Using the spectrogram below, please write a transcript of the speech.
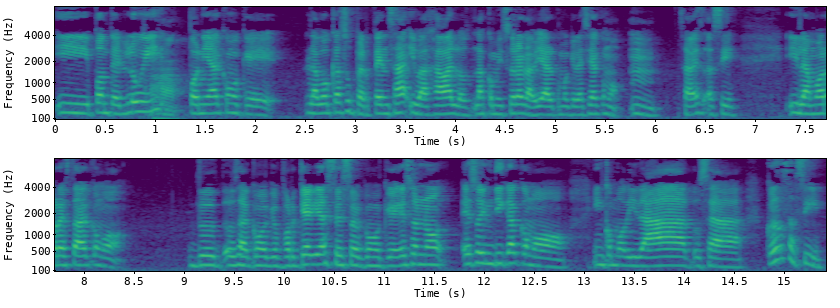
Y Ponte, Louis Ajá. ponía como que la boca súper tensa y bajaba los- la comisura labial, como que le hacía como, mm, ¿sabes? Así. Y la morra estaba como, dude, o sea, como que, ¿por qué harías eso? Como que eso no, eso indica como incomodidad, o sea, cosas así.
